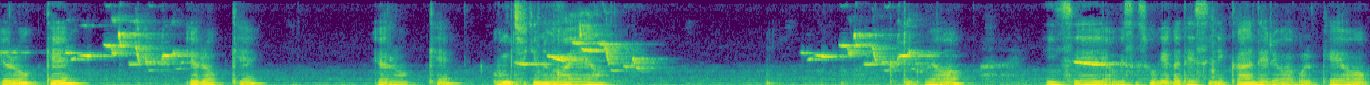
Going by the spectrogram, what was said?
이렇게 이렇게 이렇게 움직이는 거예요. 그리고요. 이제 여기서 소개가 됐으니까 내려와 볼게요.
